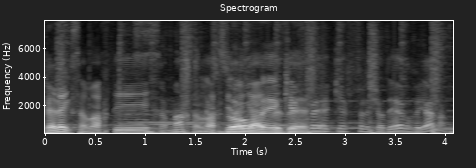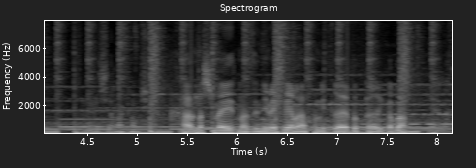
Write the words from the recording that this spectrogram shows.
פלג, שמחתי, שמחתי לחזור, וכיף לשדר, ויאללה, שרק נמשיך. חד משמעית, מאזינים יקרים, אנחנו נתראה בפרק הבא. יאללה.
